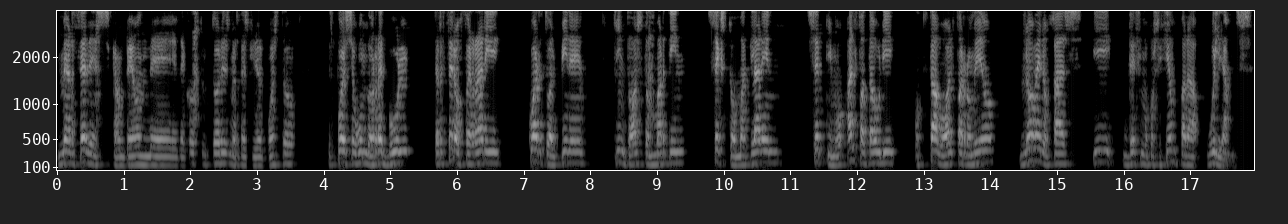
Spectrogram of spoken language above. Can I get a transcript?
Mercedes, campeón de, constructores, Mercedes primer puesto. Después segundo Red Bull, tercero Ferrari, cuarto Alpine, quinto Aston Martin, sexto McLaren, séptimo Alfa Tauri, octavo Alfa Romeo, noveno Haas y décimo posición para Williams.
